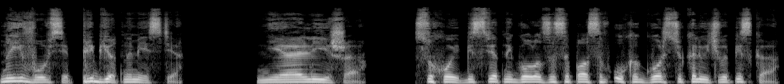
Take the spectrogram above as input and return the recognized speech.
но и вовсе прибьет на месте. «Не Алиша!» Сухой, бесцветный голос засыпался в ухо горстью колючего песка,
